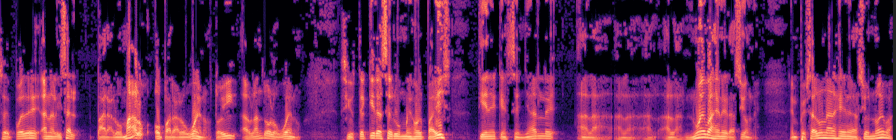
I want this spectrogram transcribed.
se puede analizar para lo malo o para lo bueno. Estoy hablando de lo bueno. Si usted quiere hacer un mejor país, tiene que enseñarle a, la, a, la, a, las nuevas generaciones. Empezar una generación nueva,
